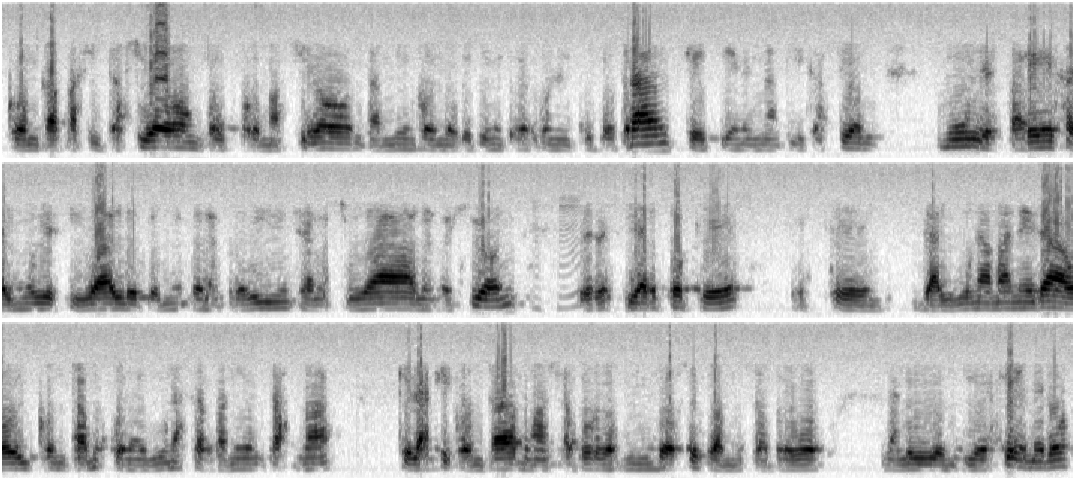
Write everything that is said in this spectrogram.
con capacitación, con formación, también con lo que tiene que ver con el cupo trans, que tiene una aplicación muy despareja y muy desigual dependiendo de la provincia, la ciudad, la región, pero es cierto que este, de alguna manera hoy contamos con algunas herramientas más que las que contábamos allá por 2012 cuando se aprobó la ley de identidad de género.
